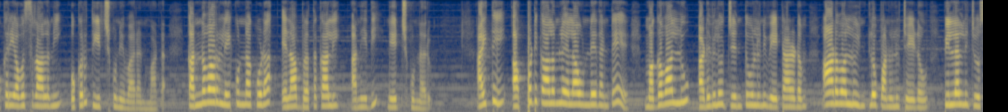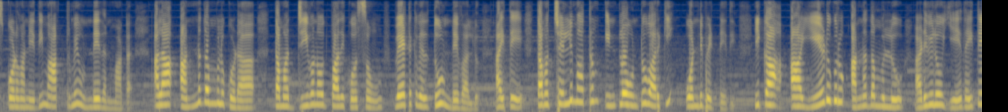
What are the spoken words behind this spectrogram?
ఒకరి అవసరాలని ఒకరు తీర్చుకునేవారనమాట కన్నవారు లేకున్నా కూడా ఎలా బ్రతకాలి అనేది నేర్చుకున్నారు. అయితే అప్పటి కాలంలో ఎలా ఉండేదంటే మగవాళ్ళు అడవిలో జంతువులని వేటాడడం ఆడవాళ్ళు ఇంట్లో పనులు చేయడం పిల్లల్ని చూసుకోవడం అనేది మాత్రమే ఉండేదన్నమాట. అలా అన్నదమ్ములు కూడా తమ జీవనోత్పాది కోసం వేటకు వెళ్తూ ఉండేవాళ్ళు. అయితే తమ చెల్లి మాత్రం ఇంట్లో ఉంటూ వారికి వండి పెట్టేది. ఇక ఆ ఏడుగురు అన్నదమ్ములు అడవిలో ఏదైతే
